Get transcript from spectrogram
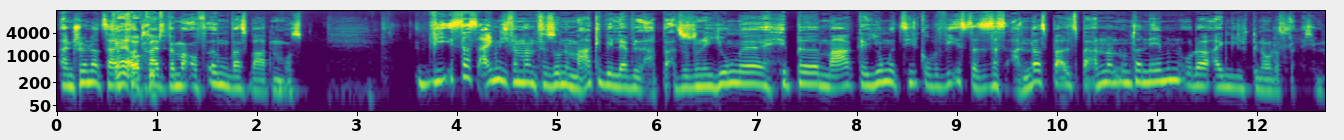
Ein schöner Zeitvertreib, ja, wenn man auf irgendwas warten muss. Wie ist das eigentlich, wenn man für so eine Marke wie Level Up, also so eine junge, hippe Marke, junge Zielgruppe, wie ist das? Ist das anders als bei anderen Unternehmen oder eigentlich genau das Gleiche?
